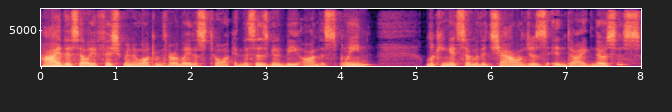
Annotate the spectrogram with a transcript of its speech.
Hi, this is Elliot Fishman, and welcome to our latest talk. And this is going to be on the spleen, looking at some of the challenges in diagnosis.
